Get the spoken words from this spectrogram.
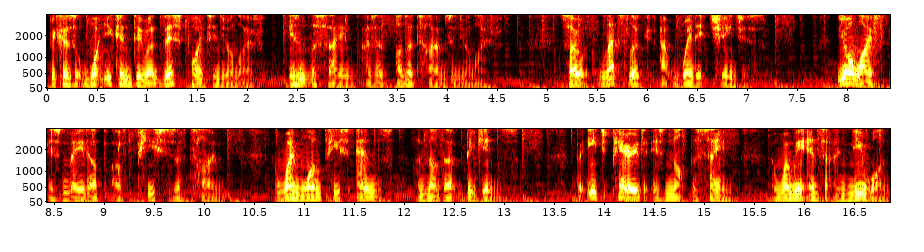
because what you can do at this point in your life isn't the same as at other times in your life. So let's look at when it changes. Your life is made up of pieces of time, and when one piece ends, another begins. But each period is not the same, and when we enter a new one,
